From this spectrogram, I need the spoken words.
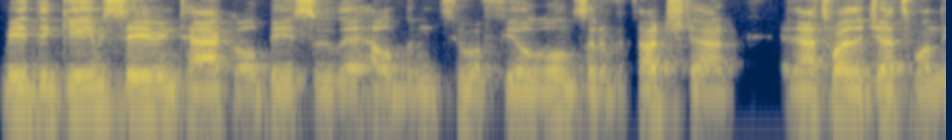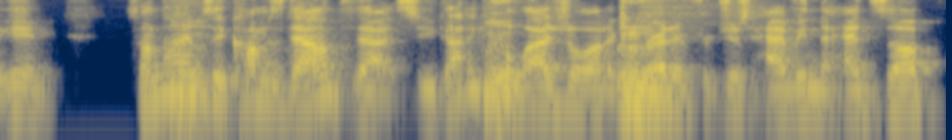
made the game-saving tackle. Basically, that held them to a field goal instead of a touchdown, and that's why the Jets won the game. Sometimes mm-hmm. it comes down to that. So you got to give Elijah a lot of credit for just having the heads up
